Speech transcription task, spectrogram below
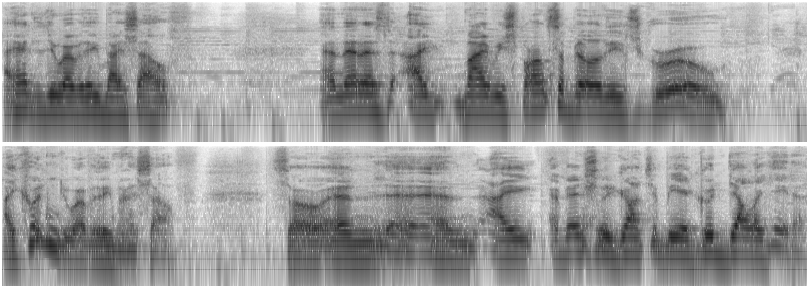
I had to do everything myself. And then as I, my responsibilities grew, I couldn't do everything myself. So, and, and I eventually got to be a good delegator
